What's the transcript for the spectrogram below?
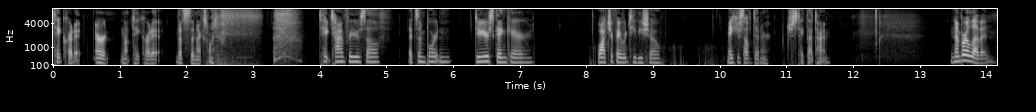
take credit. Or not take credit. That's the next one. take time for yourself. It's important. Do your skincare. Watch your favorite TV show. Make yourself dinner. Just take that time. Number 11,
